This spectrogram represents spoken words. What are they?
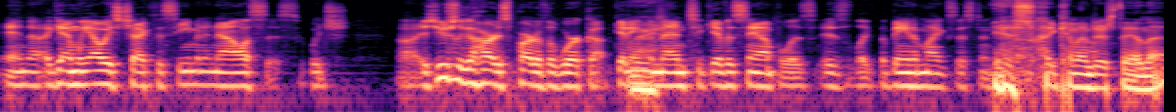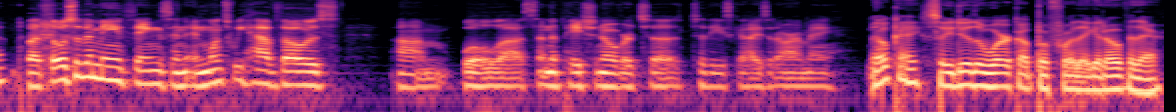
And uh, again, we always check the semen analysis, which uh, is usually the hardest part of the workup. Getting right. the men to give a sample is, is like the bane of my existence. Yes, I can understand that. But those are the main things. And, and once we have those, um, we'll uh, send the patient over to, to these guys at RMA. Okay, so you do the workup before they get over there.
